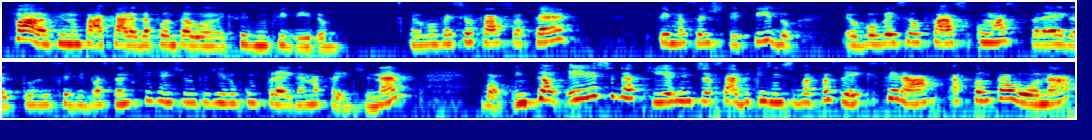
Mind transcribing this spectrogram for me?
Fala se não tá a cara da pantalona que vocês me pediram. Eu vou ver se eu faço até, que tem bastante tecido, eu vou ver se eu faço com as pregas, que eu recebi bastante gente me pedindo com prega na frente, né? Bom, então, esse daqui a gente já sabe que a gente vai fazer, que será a pantalona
